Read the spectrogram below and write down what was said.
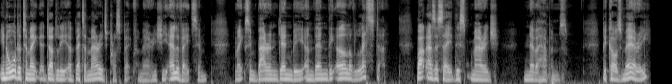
in order to make Dudley a better marriage prospect for Mary, she elevates him makes him Baron Denbigh and then the Earl of Leicester. But as I say, this marriage never happens because Mary,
